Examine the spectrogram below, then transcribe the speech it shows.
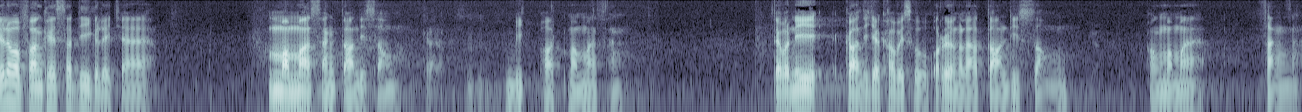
เดี๋ยวเรามาฟัง case study กันเลยจ้ามาม่าสั่งตอนที่สองบิ๊กพอตมาม่าสั่งแต่วันนี้ก่อนที่จะเข้าไปสู่เรื่องราวตอนที่สองของมาม่าซังครับ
